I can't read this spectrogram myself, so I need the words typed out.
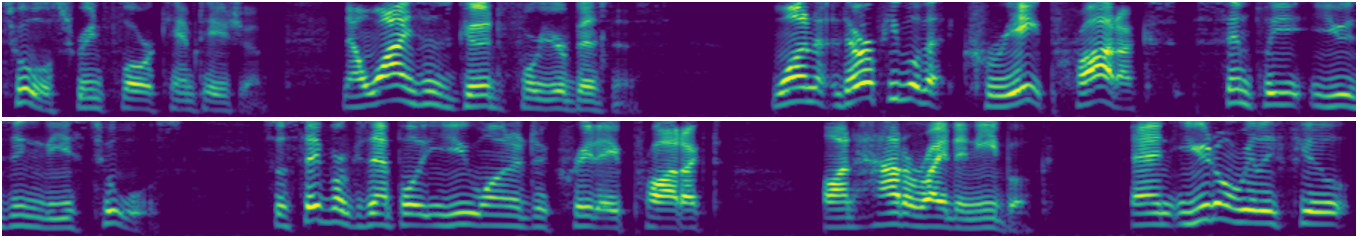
tools, ScreenFlow or Camtasia. Now, why is this good for your business? One, there are people that create products simply using these tools. So, say for example, you wanted to create a product on how to write an ebook, and you don't really feel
